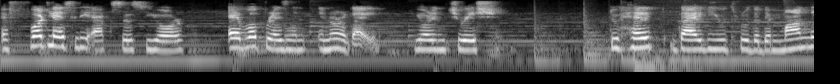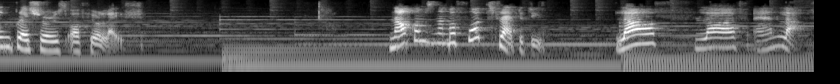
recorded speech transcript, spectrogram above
effortlessly access your ever present inner guide, your intuition, to help guide you through the demanding pressures of your life. Now comes number fourth strategy laugh, laugh, and laugh.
